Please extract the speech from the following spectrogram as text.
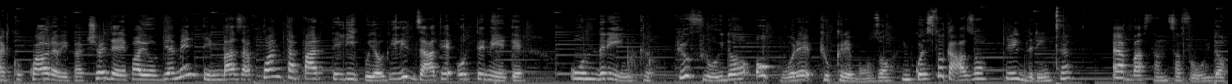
Ecco qua ora vi faccio vedere, poi ovviamente in base a quanta parte liquida utilizzate ottenete un drink più fluido oppure più cremoso. In questo caso il drink è abbastanza fluido.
